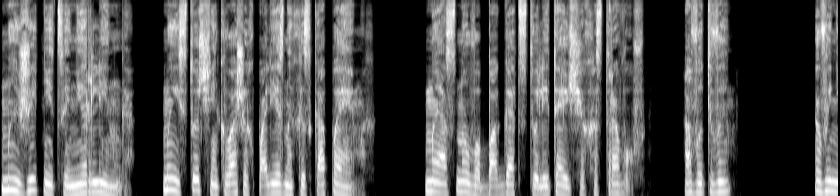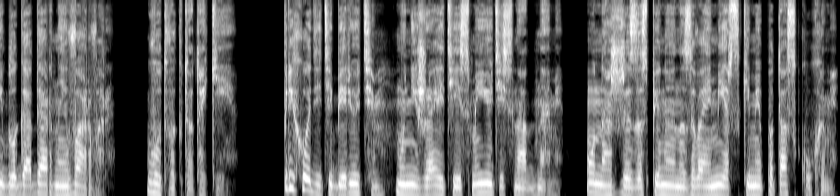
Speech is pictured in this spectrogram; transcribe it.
Мы житницы Нерлинга, мы источник ваших полезных ископаемых, мы основа богатства летающих островов. А вот вы... Вы неблагодарные варвары. Вот вы кто такие. Приходите, берете, унижаете и смеетесь над нами. У нас же за спиной называя мерзкими потаскухами.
